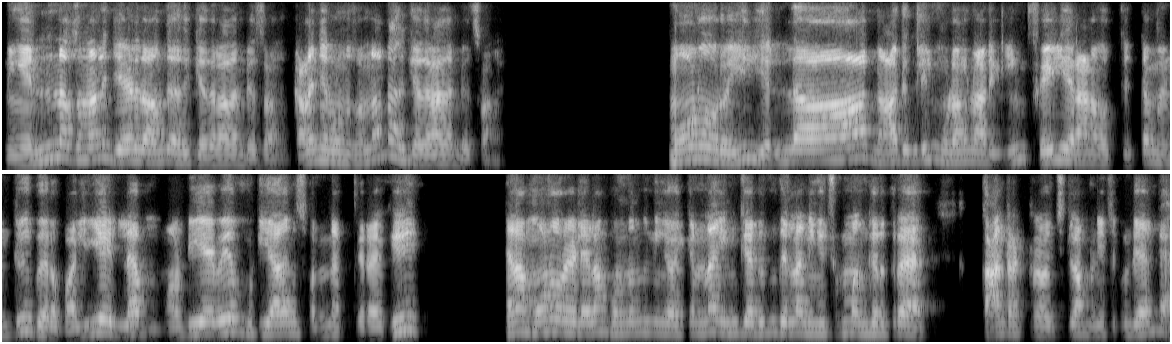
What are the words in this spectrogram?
நீங்க என்ன சொன்னாலும் ஜெயலலிதா வந்து அதுக்கு எதிராக தான் பேசுவாங்க. கலைஞர் ஒண்ணு சொன்னாலும் அதுக்கு எதிராக தான் பேசுவாங்க. மோனோரையில் எல்லா நாடுகளிலும் உலக நாடுகளிலும் ஃபெயிலியர் ஆன ஒரு திட்டம் என்று வேற வழியே இல்லை முடியவே முடியாதுன்னு சொன்ன பிறகு ஏன்னா மோனோ ரயில் எல்லாம் கொண்டு வந்து நீங்க வைக்கணும்னா இங்க இருந்து எல்லாம் நீங்க சும்மா இங்க இருக்கிற கான்ட்ராக்டரை வச்சு எல்லாம் பண்ணிட்டு இருக்க முடியாதுல்ல?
